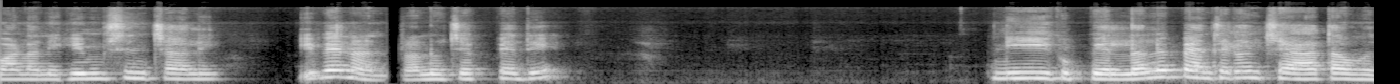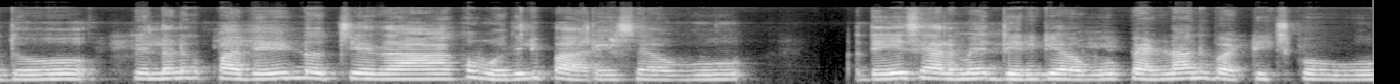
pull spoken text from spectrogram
వాళ్ళని హింసించాలి? ఇవేనంట నువ్వు చెప్పేది? నీకు పిల్లల్ని పెంచడం చేత అవ్వదు పిల్లలకు పదేళ్ళు వచ్చేదాకా వదిలి పారేసావు దేశాల మీద తిరిగావు. పెళ్ళాన్ని పట్టించుకోవు.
